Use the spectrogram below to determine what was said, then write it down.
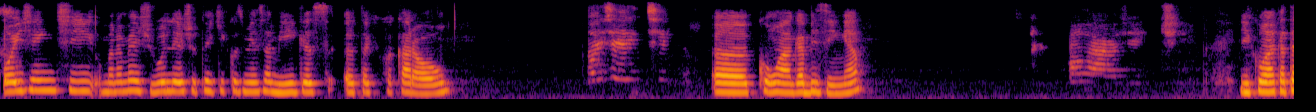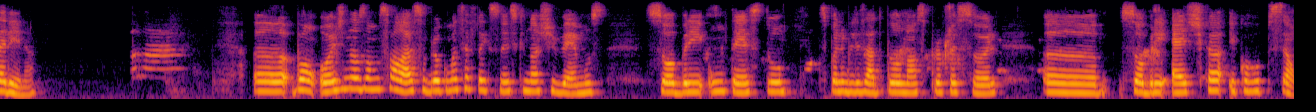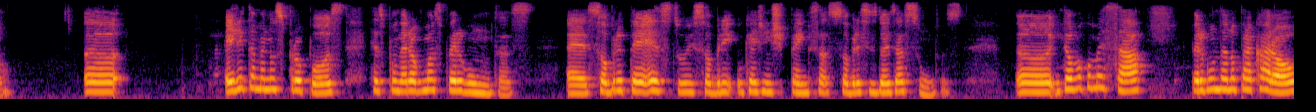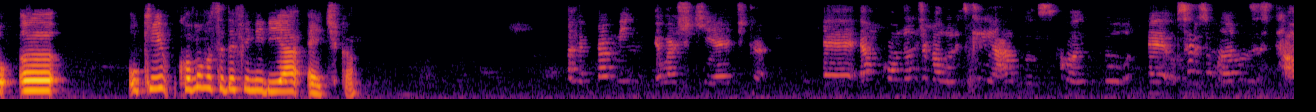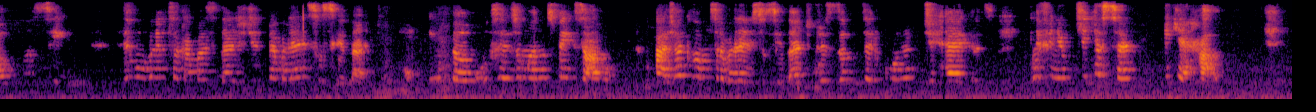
Oi, gente. O meu nome é Júlia. Eu tô aqui com as minhas amigas. Eu tô aqui com a Carol, ah, com a Gabizinha Olá, gente. e com a Catarina. Olá. Ah, bom, hoje nós vamos falar sobre algumas reflexões que nós tivemos sobre um texto disponibilizado pelo nosso professor, ah, sobre ética e corrupção. Ele também nos propôs responder algumas perguntas, eh, sobre o texto e sobre o que a gente pensa sobre esses dois assuntos. Ah, então, eu vou começar perguntando para Carol, ah, o que, como você definiria a ética? Trabalhar em sociedade. Precisamos ter um conjunto de regras, definir o que é certo e o que é errado.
